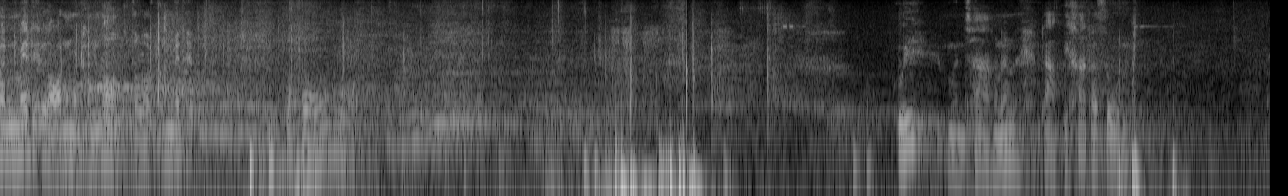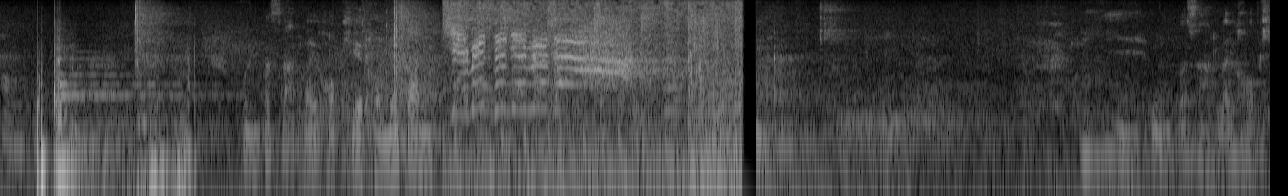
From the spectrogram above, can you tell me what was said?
มันไม่ได้ร้อนเหมือนข้างนอก แต่ว่าก็ไม่ได้โอ้โหอุ้ยเหมือนฉากนั้นเลยดาบพิฆาตอสูรเหมือนปราสาทไร้ขอบเขตของมุซันนี่เหมือนปราสาทไร้ขอบเข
